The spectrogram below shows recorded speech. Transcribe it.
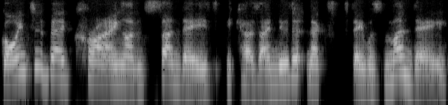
going to bed crying on Sundays because I knew that next day was Monday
